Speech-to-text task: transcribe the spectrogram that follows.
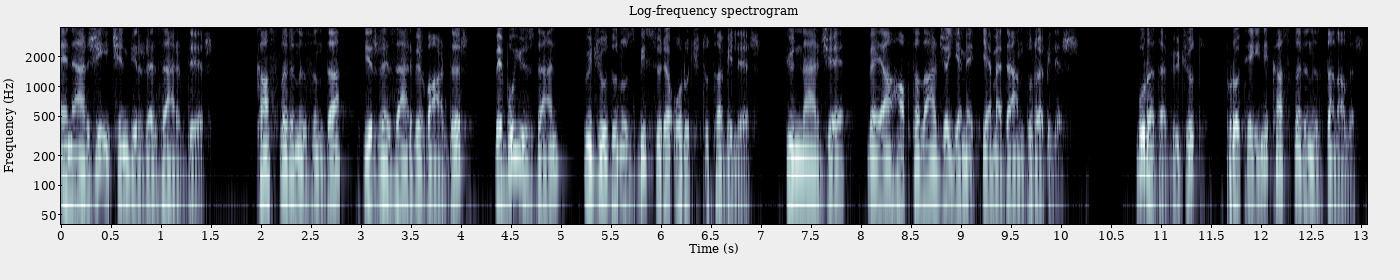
enerji için bir rezervdir. Kaslarınızın da bir rezervi vardır ve bu yüzden vücudunuz bir süre oruç tutabilir. Günlerce veya haftalarca yemek yemeden durabilir. Burada vücut proteini kaslarınızdan alır.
